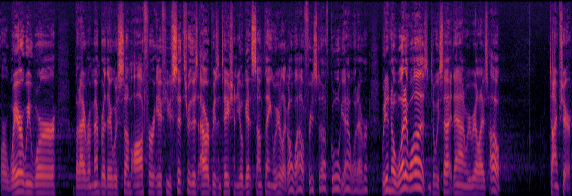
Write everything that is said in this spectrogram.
or where we were, but I remember there was some offer. If you sit through this hour presentation, you'll get something. We were like, oh, wow, free stuff, cool, yeah, whatever. We didn't know what it was until we sat down and we realized, oh, timeshare.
